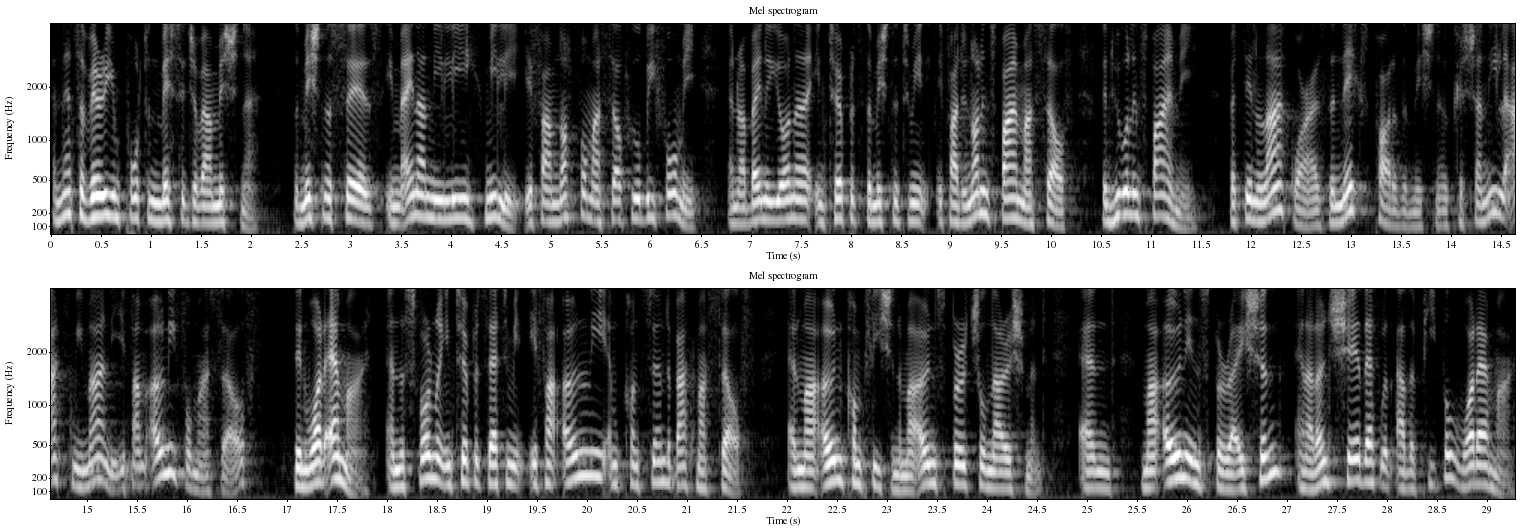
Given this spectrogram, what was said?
And that's a very important message of our Mishnah. The Mishnah says, Im nili mili, if I'm not for myself, who will be for me? And Rabbeinu Yonah interprets the Mishnah to mean, if I do not inspire myself, then who will inspire me? But then likewise, the next part of the Mishnah, Kashani la'atzmi mani, if I'm only for myself, then what am I? And the Sforno interprets that to mean, if I only am concerned about myself, and my own completion and my own spiritual nourishment and my own inspiration, and I don't share that with other people, what am I?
